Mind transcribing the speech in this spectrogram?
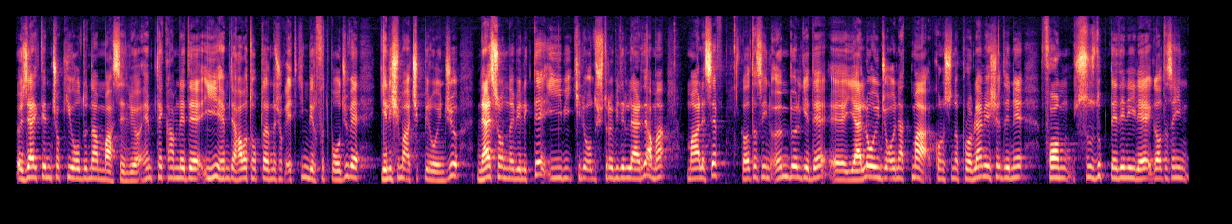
özelliklerinin çok iyi olduğundan bahsediliyor. Hem tek hamlede iyi hem de hava toplarında çok etkin bir futbolcu ve gelişime açık bir oyuncu. Nelson'la birlikte iyi bir ikili oluşturabilirlerdi ama maalesef Galatasaray'ın ön bölgede e, yerli oyuncu oynatma konusunda problem yaşadığını, formsuzluk nedeniyle Galatasaray'ın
